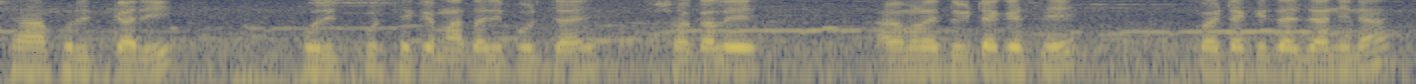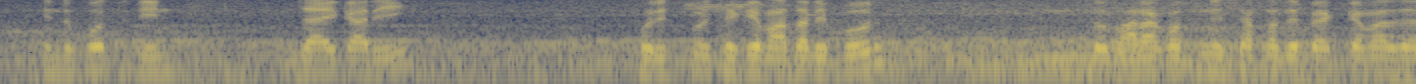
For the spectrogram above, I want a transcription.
শাহ ফরিদ গাড়ি। ফরিদপুর থেকে মাদারীপুর যায়। সকালে আর মানে দুইটা গেছে, কয়টা কি যায় জানি না, কিন্তু প্রতিদিন যায় গাড়ি ফরিদপুর থেকে মাদারীপুর। তো ভাড়া কত নিয়েছে আপনাদের ব্যাক ক্যামেরাতে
